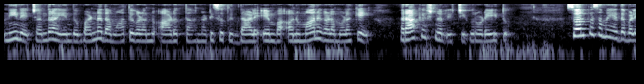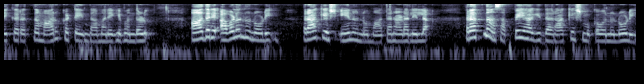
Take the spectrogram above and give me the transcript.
ನೀನೇ ಚಂದ್ರ ಎಂದು ಬಣ್ಣದ ಮಾತುಗಳನ್ನು ಆಡುತ್ತಾ ನಟಿಸುತ್ತಿದ್ದಾಳೆ ಎಂಬ ಅನುಮಾನಗಳ ಮೊಳಕೆ ರಾಕೇಶ್ನಲ್ಲಿ ಚಿಗುರೊಡೆಯಿತು. ಸ್ವಲ್ಪ ಸಮಯದ ಬಳಿಕ ರತ್ನ ಮಾರುಕಟ್ಟೆಯಿಂದ ಮನೆಗೆ ಬಂದಳು. ಆದರೆ ಅವಳನ್ನು ನೋಡಿ ರಾಕೇಶ್ ಏನನ್ನು ಮಾತನಾಡಲಿಲ್ಲ. ರತ್ನ ಸಪ್ಪೆಯಾಗಿದ್ದ ರಾಕೇಶ್ ಮುಖವನ್ನು ನೋಡಿ,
